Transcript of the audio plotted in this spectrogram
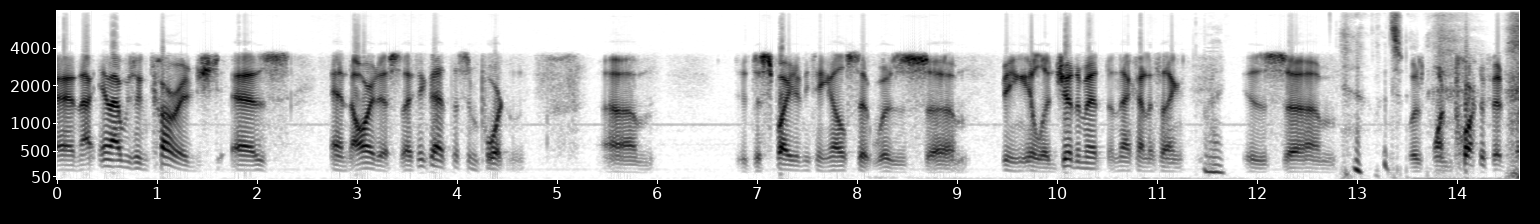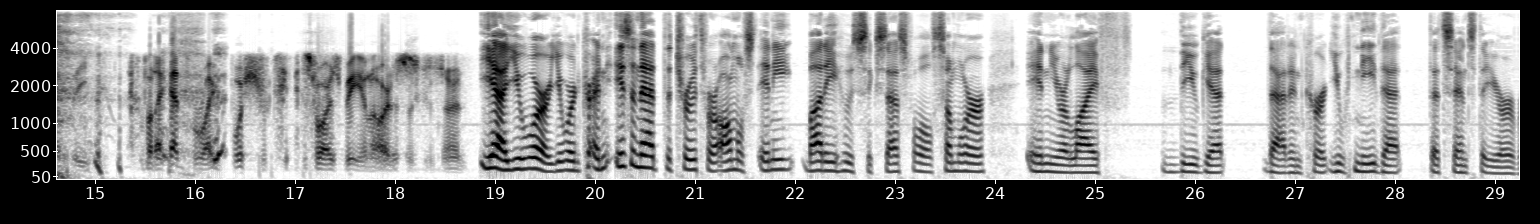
and I and I was encouraged as an artist. I think that that's important, um, despite anything else that was um, being illegitimate and that kind of thing. Right. Is um, was one part of it, but the but I had the right push as far as being an artist is concerned. Yeah, you were. You were, and isn't that the truth for almost anybody who's successful somewhere in your life? You get that encourage. You need that that sense that you're.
